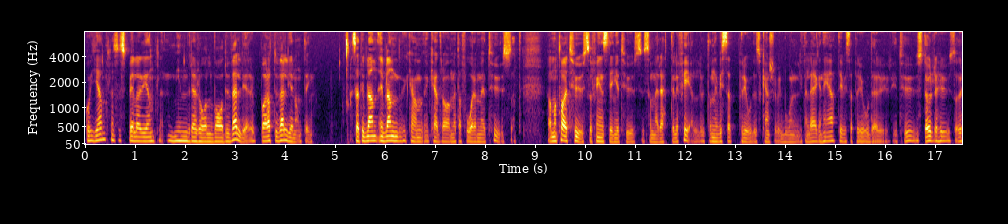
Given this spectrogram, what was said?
och egentligen så spelar det egentligen mindre roll vad du väljer, bara att du väljer någonting. Så att ibland, ibland kan, kan jag dra metaforen med ett hus. Att, om man tar ett hus så finns det inget hus som är rätt eller fel. Utan i vissa perioder så kanske du vill bo i en liten lägenhet, i vissa perioder i ett hus, större hus. Och i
